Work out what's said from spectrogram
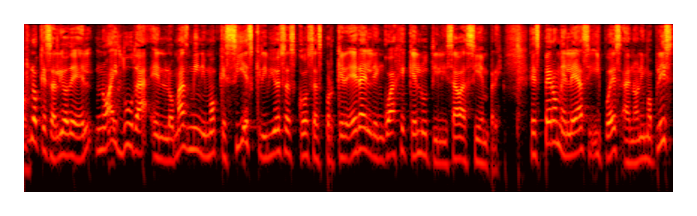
leí lo que salió de él, no hay duda en lo más mínimo que sí escribió esas cosas porque era el lenguaje que él utilizaba siempre. Espero me leas y pues, anónimo, please,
